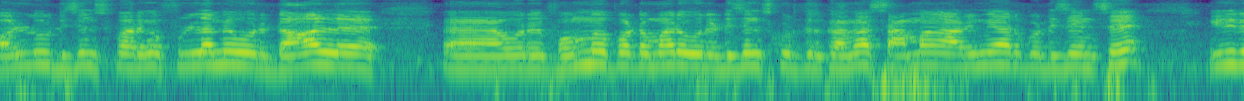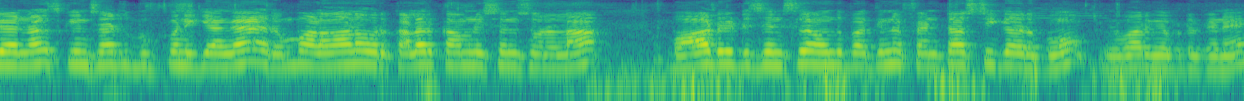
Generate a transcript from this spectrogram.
பல்லு டிசைன்ஸ் பாருங்க. ஃபுல்லாமே ஒரு டால் ஒரு பொம்மை போட்ட மாதிரி ஒரு டிசைன்ஸ் கொடுத்துருக்காங்க. செம அருமையாக இருக்கும் டிசைன்ஸு இது வேணாலும் ஸ்க்ரீன்ஷாட் புக் பண்ணிக்காங்க. ரொம்ப அழகான ஒரு கலர் காம்பினேஷன் சொல்லலாம். பார்டர் டிசைன்ஸ்லாம் வந்து பார்த்தீங்கன்னா ஃபென்டாஸ்டிக்காக இருக்கும். இது பாருங்க எப்படி இருக்குன்னு.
